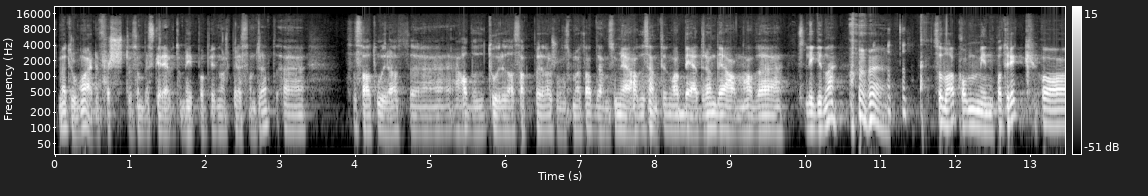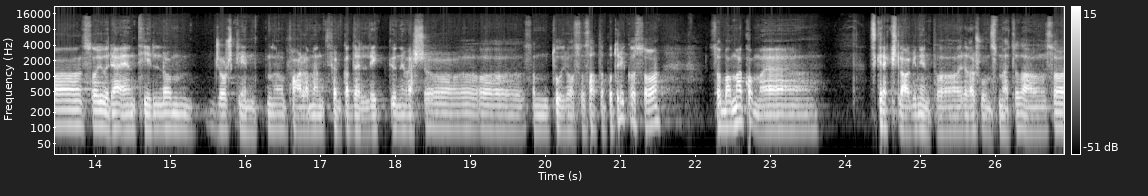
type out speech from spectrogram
Som jeg tror må være det første som ble skrevet om hiphop i norsk presse omtrent. Eh, så sa Tore at uh, hadde Tore da sagt på redaksjonsmøtet at den som jeg hadde sendt inn, var bedre enn det han hadde liggende. så da kom min på trykk, og så gjorde jeg en til om George Clinton og Parliament Funkadelic-universet, og, og, som Tore også satte på trykk. Og så, så ba han meg komme skrekkslagen inn på redaksjonsmøtet, da, og så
